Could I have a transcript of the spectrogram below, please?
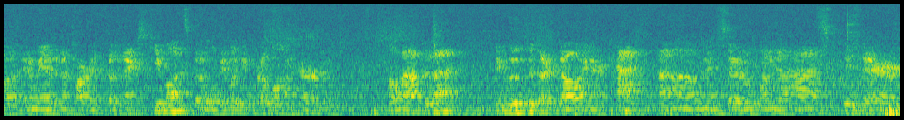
and we have an apartment for the next few months, but we'll be looking for a long-term home after that. We moved with our dog and our cat, um, and so wanted to ask, is there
